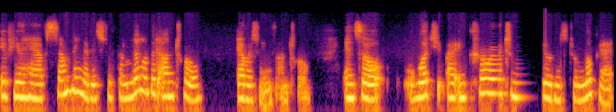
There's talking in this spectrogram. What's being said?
If you have something that is just a little bit untrue, everything is untrue. And so, what you, I encourage students to look at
